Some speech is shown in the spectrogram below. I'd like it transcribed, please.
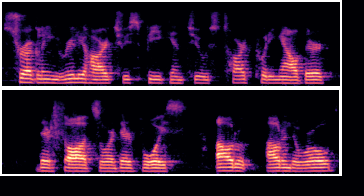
struggling really hard to speak and to start putting out their their thoughts or their voice out out in the world.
